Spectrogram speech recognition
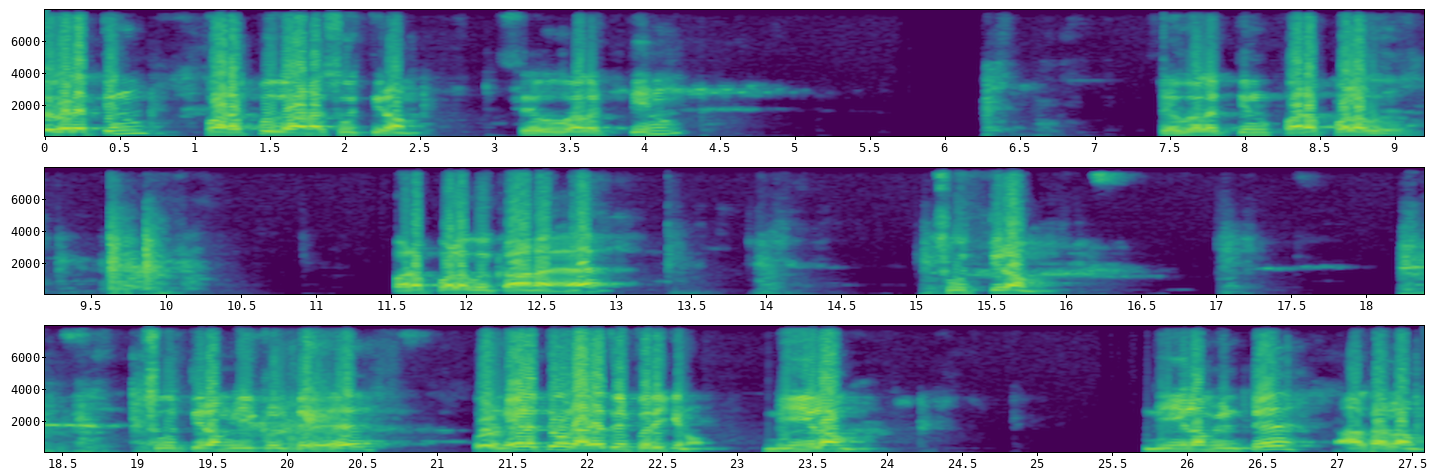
செவ்வகத்தின் பரப்புக்கான சூத்திரம். செவ்வகத்தின் செவ்வகத்தின் பரப்பளவு. பரப்பளவுக்கான சூத்திரம். சூத்திரம் ஈக்குவல் டு ஒரு நீளத்தையும் ஒரு அகத்தையும் பிரிக்கணும். நீளம். நீளம் இன்ட்டு அகலம்.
